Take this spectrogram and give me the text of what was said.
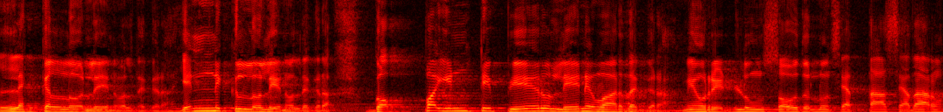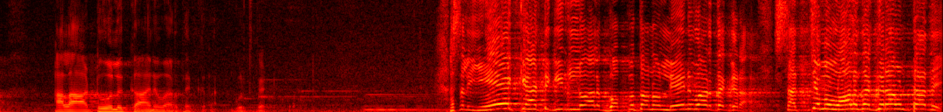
లెక్కల్లో లేని వాళ్ళ దగ్గర ఎన్నికల్లో లేని వాళ్ళ దగ్గర గొప్ప ఇంటి పేరు లేని వారి దగ్గర. మేము రెడ్లు సౌదులు చెత్త సెదారం అలాటోలు కాని వారి దగ్గర. గుర్తుపెట్టుకో. అసలు ఏ కేటగిరీలో వాళ్ళ గొప్పతనం లేని వారి దగ్గర సత్యము వాళ్ళ దగ్గర ఉంటుంది.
